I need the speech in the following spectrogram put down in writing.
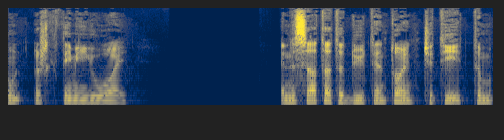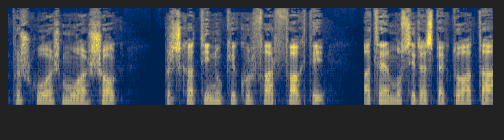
unë është kthimi juaj. E nëse ata të dy tentojnë që ti të më përshkruash mua shok, për çka ti nuk ke kurrfarë fakti, atëherë mos i respekto ata,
